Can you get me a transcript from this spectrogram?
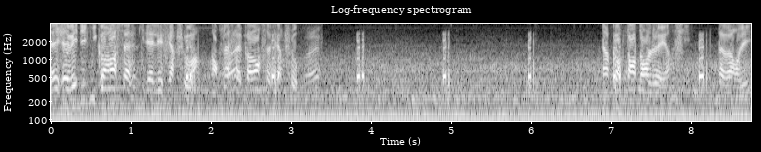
J'avais dit qu'il commence à- qu'il allait faire chaud, hein. donc là ça commence à faire chaud. C'est important d'enlever, hein, si ça va envie.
